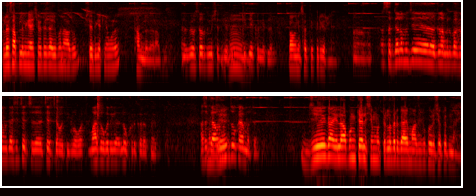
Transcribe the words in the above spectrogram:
प्लस आपल्याला घ्यायचे होते गायी पण अजून शेत घेतल्यामुळं थांबलं जरा आपलं. व्यवसायावर तुम्ही शेत घेतलं. किती एकर घेतलेलं? पावणे सात एकर घेतले. सध्याला म्हणजे ग्रामीण भागामध्ये अशी चर्चा चर्चा होती की बाबा माझ वगैरे लवकर करत नाहीत. असं त्यावर तुमचं काय मत आहे? जे गायीला आपण कॅल्शियम उतरलं तर गाय माज बी करू शकत नाही.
